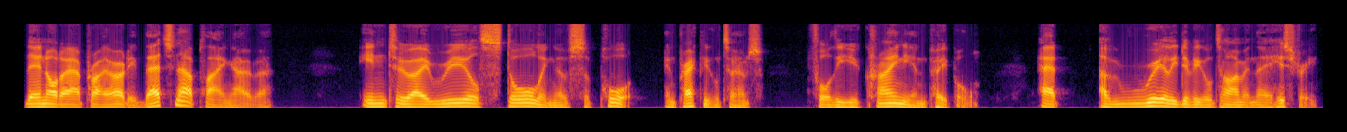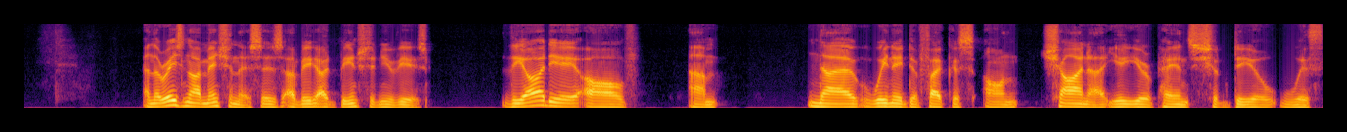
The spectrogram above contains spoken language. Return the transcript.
they're not our priority, that's now playing over into a real stalling of support in practical terms for the Ukrainian people at a really difficult time in their history. And the reason I mention this is I'd be, I'd be interested in your views. The idea of, um, no, we need to focus on China. You Europeans should deal with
